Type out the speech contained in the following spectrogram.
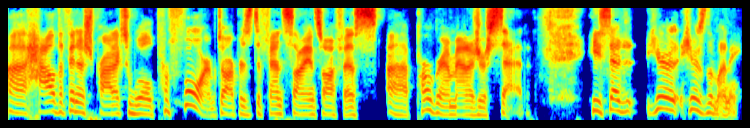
uh, how the finished product will perform, DARPA's Defense Science Office uh, program manager said. He said, Here, here's the money.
